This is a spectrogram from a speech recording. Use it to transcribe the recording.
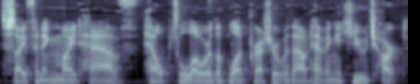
siphoning might have helped lower the blood pressure without having a huge heart.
